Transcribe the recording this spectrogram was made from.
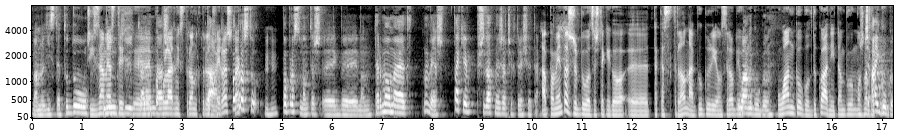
mam listę to do, Czyli zamiast linki, tych e, kalendarz. popularnych stron, które tak, otwierasz, po tak? prostu, Mhm. po prostu mam też e, jakby, mam termometr, no wiesz, takie przydatne rzeczy, które się tam... A pamiętasz, że było coś takiego, e, taka strona, Google ją zrobił? One Google. One Google, dokładnie. Tam było, można Czy było... iGoogle,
